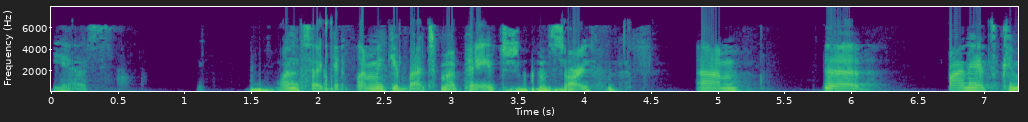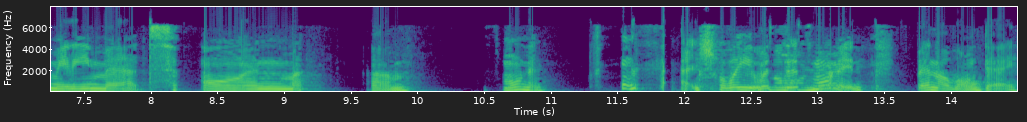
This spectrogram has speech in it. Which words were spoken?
Yes. One second. Let me get back to my page. I'm sorry. Um, the finance committee met on um, this morning. Actually, it was this morning. It's been a long day.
